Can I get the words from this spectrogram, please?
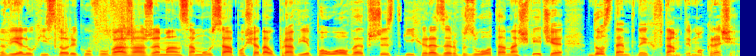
Wielu historyków uważa, że Mansa Musa posiadał prawie połowę wszystkich rezerw złota na świecie dostępnych w tamtym okresie.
